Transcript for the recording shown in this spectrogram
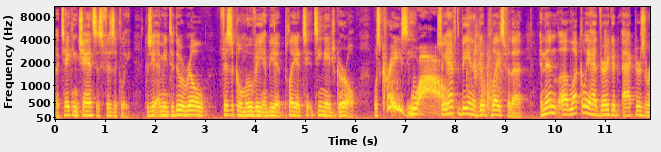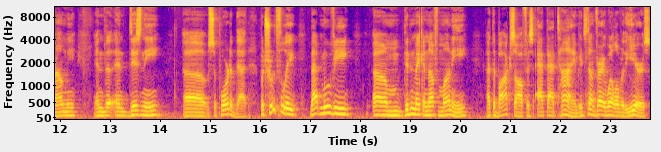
uh, taking chances physically, because I mean, to do a real physical movie and be a play a t- teenage girl was crazy. Wow. So you have to be in a good place for that. And then, uh, luckily, I had very good actors around me, and the, and Disney uh, supported that. But truthfully, that movie um, didn't make enough money at the box office at that time. It's done very well over the years,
